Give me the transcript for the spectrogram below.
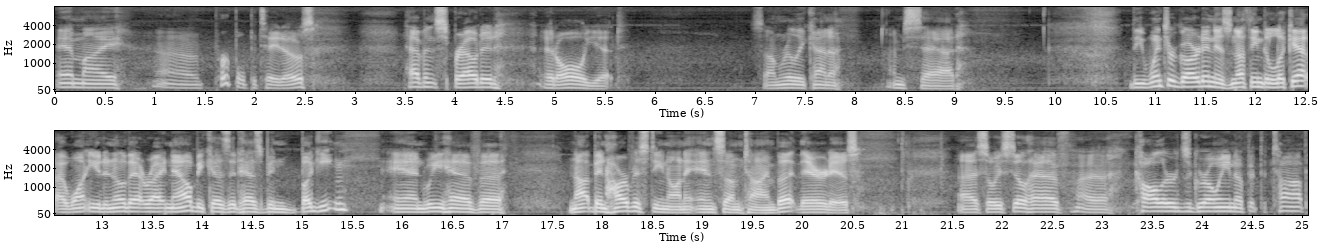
And my uh, purple potatoes haven't sprouted at all yet. So I'm really kind of I'm sad. The winter garden is nothing to look at. I want you to know that right now because it has been bug eaten and we have uh, not been harvesting on it in some time, but there it is. Uh, so we still have uh, collards growing up at the top.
